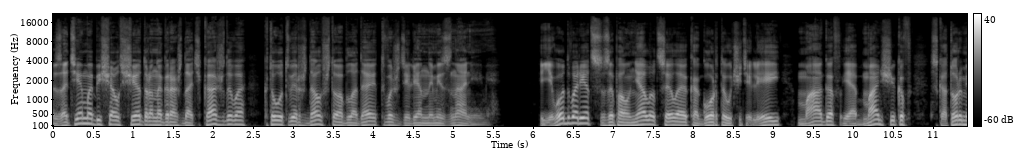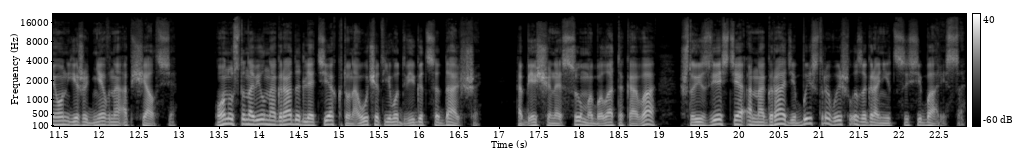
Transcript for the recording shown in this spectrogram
Затем обещал щедро награждать каждого, кто утверждал, что обладает вожделенными знаниями. Его дворец заполняла целая когорта учителей, магов и обманщиков, с которыми он ежедневно общался. Он установил награды для тех, кто научит его двигаться дальше. Обещанная сумма была такова, что известие о награде быстро вышло за границы Сибариса.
